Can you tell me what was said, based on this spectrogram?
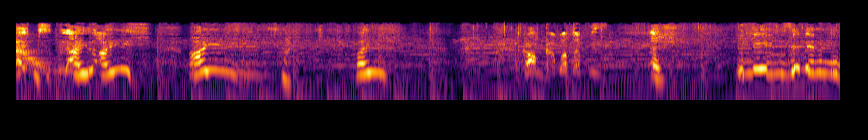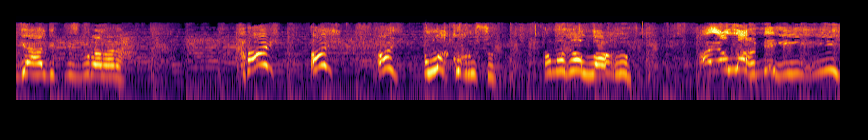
ay, bismillah. Ay, ay. Ay. Ay. Kalkamadım biz. Ay. Bu neyimize benim bu geldik biz buralara. Korusun. Aman Allah'ım. Ay Allah'ım. Ay.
